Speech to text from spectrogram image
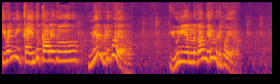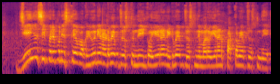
ఇవన్నీ ఎందుకు కాలేదు? మీరు విడిపోయారు. యూనియన్లుగా మీరు విడిపోయారు. జేఏసీ పిలుపునిస్తే ఒక యూనియన్ అటువైపు చూస్తుంది ఇంకో యూనియన్ ఇటువైపు చూస్తుంది మరో యూనియన్ పక్క వైపు చూస్తుంది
